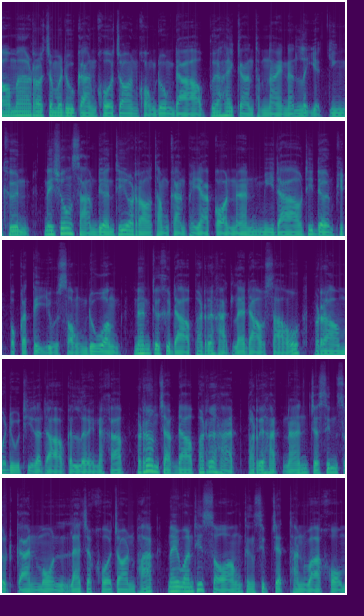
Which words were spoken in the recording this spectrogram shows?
ต่อมาเราจะมาดูการโคจรของดวงดาว เพื่อให้การทำนายนั้นละเอียดยิ่งขึ้น ในช่วง 3 เดือนที่เราทำการพยากรณ์นั้น มีดาวที่เดินผิดปกติอยู่ 2 ดวง นั่นก็คือดาวพฤหัสและดาวเสาร์เรามาดูทีละดาวกันเลยนะครับ เริ่มจากดาวพฤหัสพฤหัสนั้นจะสิ้นสุดการมนและจะโคจรพักในวันที่2ถึง17 ธันวาคม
